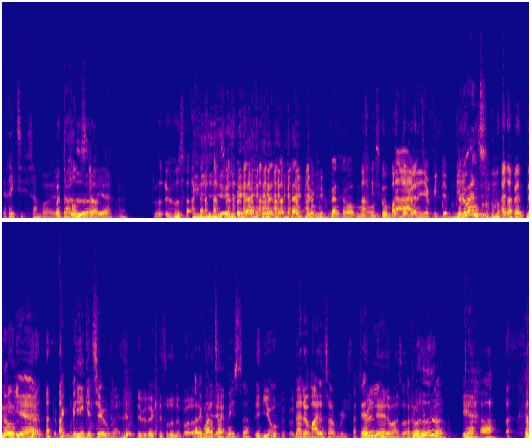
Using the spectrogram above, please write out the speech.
Det er rigtigt, sammen med What, The der dig? ja. Ja. Du havde øvet dig. Det? Vandt du op? Nej, det var mig, der vandt. jeg fik dem Men du vandt! Det var mig, der vandt det. No. hele. Ja, jeg fik mega tæv, mand. Det vil du ikke have trydende på dig. Var det ikke mig, der Ja. tabte mest så? Jo. Nej, det var mig, der tabte mest. Var det? Ja, det var så. Og du havde øvet dig? Ja. Ah,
